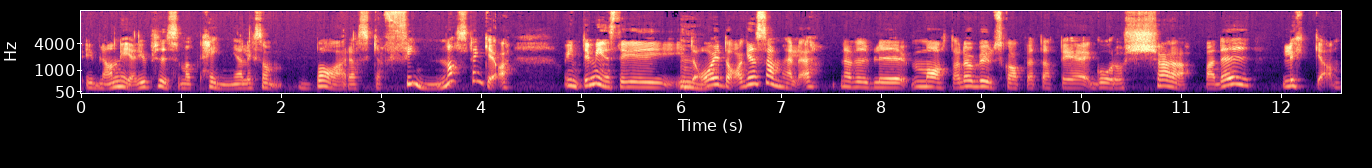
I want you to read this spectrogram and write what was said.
ibland är det ju precis som att pengar liksom bara ska finnas tänker jag. Och inte minst i, idag mm. i dagens samhälle. När vi blir matade av budskapet att det går att köpa dig lyckan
